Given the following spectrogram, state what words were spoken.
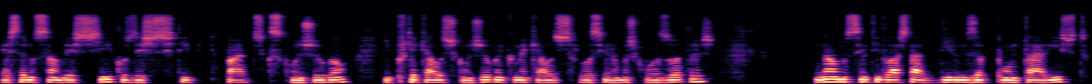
esta noção destes ciclos, destes tipos de partes que se conjugam e porque é que elas se conjugam e como é que elas se relacionam umas com as outras não no sentido, lá está, de irmos apontar isto,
